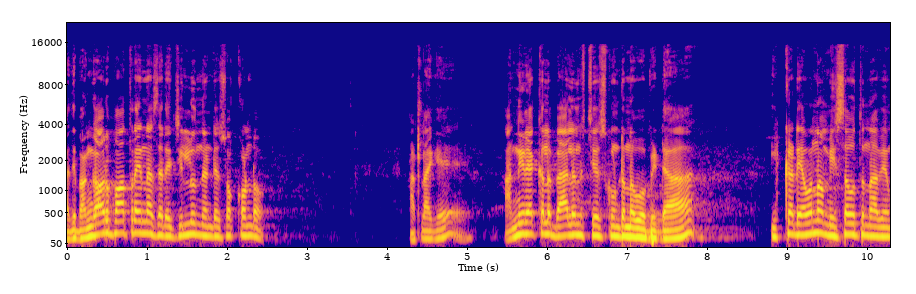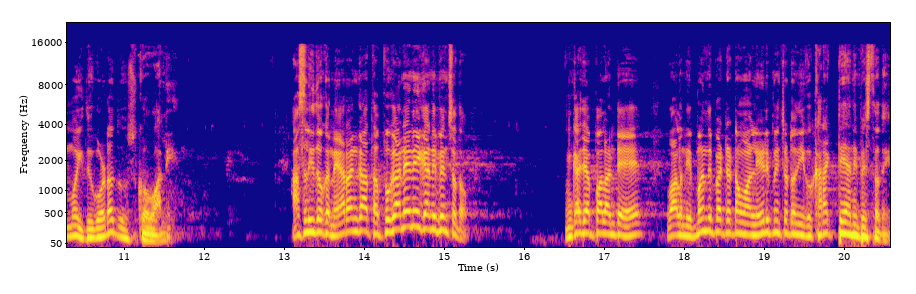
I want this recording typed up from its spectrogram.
అది బంగారు పాత్ర అయినా సరే చిల్లుందంటే సొక్కండో అట్లాగే అన్ని లెక్కలు బ్యాలెన్స్ చేసుకుంటున్నావు బిడ్డ. ఇక్కడ ఏమన్నా మిస్ అవుతున్నావేమో ఇది కూడా చూసుకోవాలి. అసలు ఇది ఒక నేరంగా తప్పుగానే నీకు అనిపించదు. ఇంకా చెప్పాలంటే వాళ్ళని ఇబ్బంది పెట్టడం వాళ్ళని ఏడిపించడం నీకు కరెక్టే అనిపిస్తుంది.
